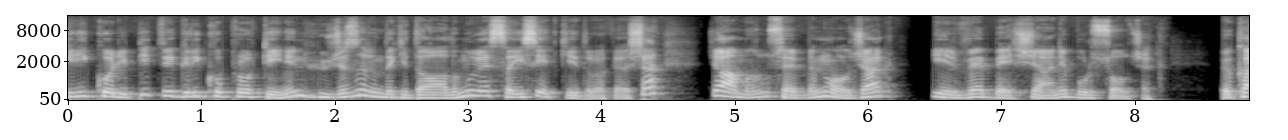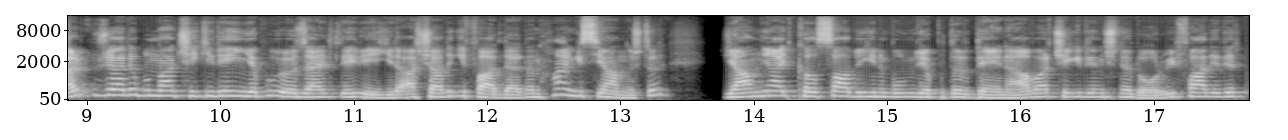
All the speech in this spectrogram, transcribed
glikolipid ve glikoproteinin hücre zarındaki dağılımı ve sayısı etkilidir arkadaşlar. Cevabımız bu sebeple ne olacak? 1 ve 5 yani Bursa olacak. Ökaryot hücrelerde bulunan çekirdeğin yapı ve özellikleriyle ilgili aşağıdaki ifadelerden hangisi yanlıştır? Canlıya ait kalıtsal bilginin bulunduğu yapıdır DNA var. Çekirdeğin içinde doğru bir ifadedir.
